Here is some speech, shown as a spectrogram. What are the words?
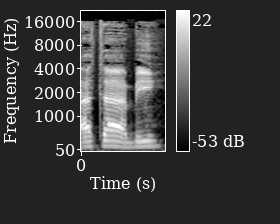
أتى بي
